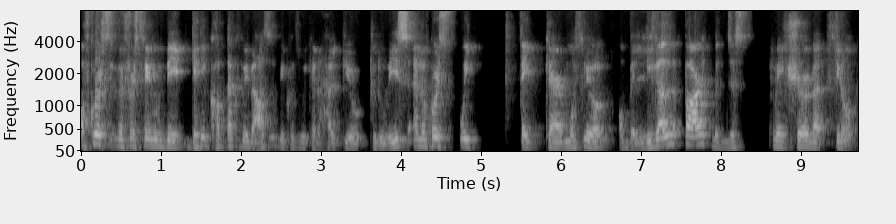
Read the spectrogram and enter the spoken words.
Of course, the first thing would be get in contact with us because we can help you to do this. And of course, we take care mostly of, of the legal part, but just to make sure that, you know,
